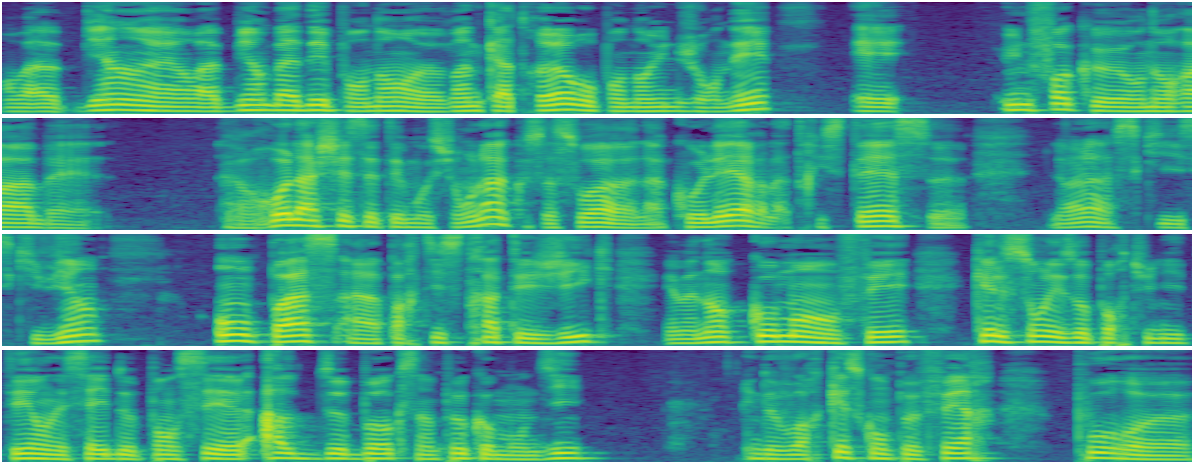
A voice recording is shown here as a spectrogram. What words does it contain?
On va bien, on va bien bader pendant 24 heures ou pendant une journée. Et une fois qu'on aura ben, relâché cette émotion-là, que ce soit la colère, la tristesse, euh, voilà, ce qui, ce qui vient, on passe à la partie stratégique. Et maintenant, comment on fait? Quelles sont les opportunités? On essaye de penser euh, out the box, un peu comme on dit, de voir qu'est-ce qu'on peut faire pour, euh,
